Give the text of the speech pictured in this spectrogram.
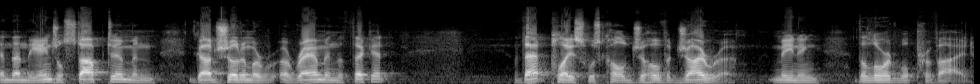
And then the angel stopped him, and God showed him a, a ram in the thicket. That place was called Jehovah Jireh, meaning the Lord will provide.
